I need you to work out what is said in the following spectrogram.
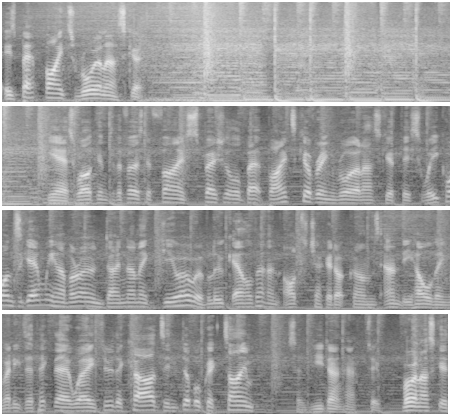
is BetBites Royal Ascot. Yes, welcome to the first of five special Bet Bites covering Royal Ascot this week. Once again, we have our own dynamic duo of Luke Elder and OddsChecker.com's Andy Holding ready to pick their way through the cards in double quick time so you don't have to. Royal Ascot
